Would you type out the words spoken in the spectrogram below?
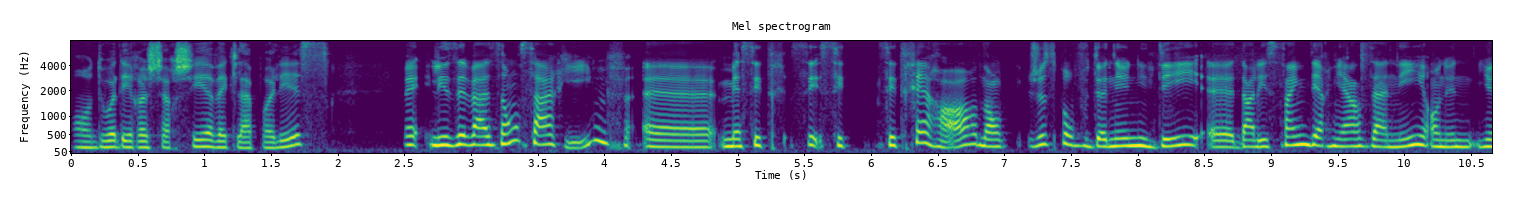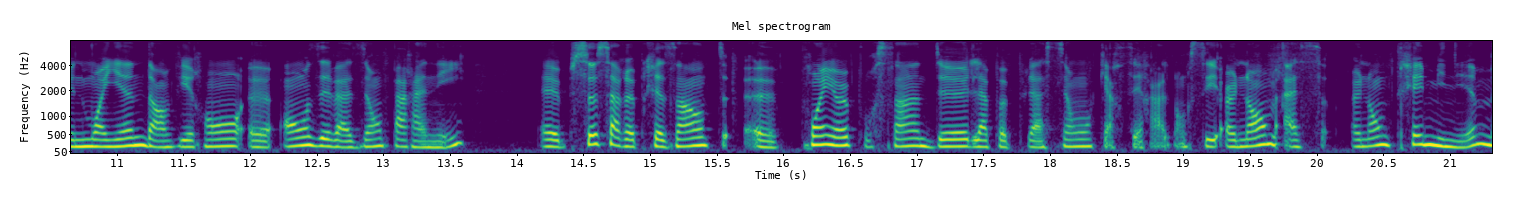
on doit les rechercher avec la police? Les évasions, ça arrive, euh, mais c'est très rare. Donc, juste pour vous donner une idée, euh, dans les cinq dernières années, on il y a une moyenne d'environ 11 euh, évasions par année. puis ça, ça représente 0,1% de la population carcérale. Donc, c'est un un nombre très minime.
